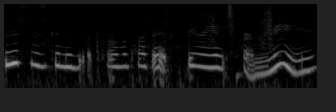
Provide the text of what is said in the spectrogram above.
This is gonna be a traumatizing experience for me.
